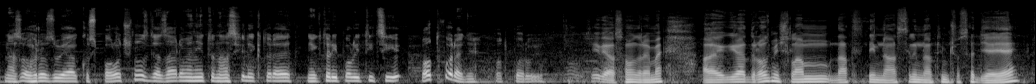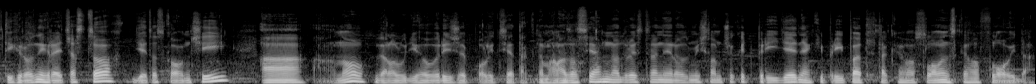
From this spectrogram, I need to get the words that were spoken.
nás ohrozuje ako spoločnosť a zároveň je to násilie, ktoré niektorí politici otvorene podporujú. Ja, samozrejme, ale ja rozmýšľam nad tým násilím, nad tým, čo sa deje v tých rôznych reťazcoch, kde to skončí. A áno, veľa ľudí hovorí, že policia takto mala zasiahnuť. Na druhej strane rozmýšľam, čo keď príde nejaký prípad takého slovenského Floyda.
